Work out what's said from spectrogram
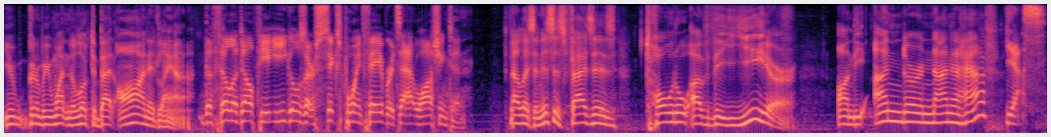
you're going to be wanting to look to bet on Atlanta. The Philadelphia Eagles are six point favorites at Washington. Now, listen, this is Fezz's total of the year on the under nine and a half? Yes.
